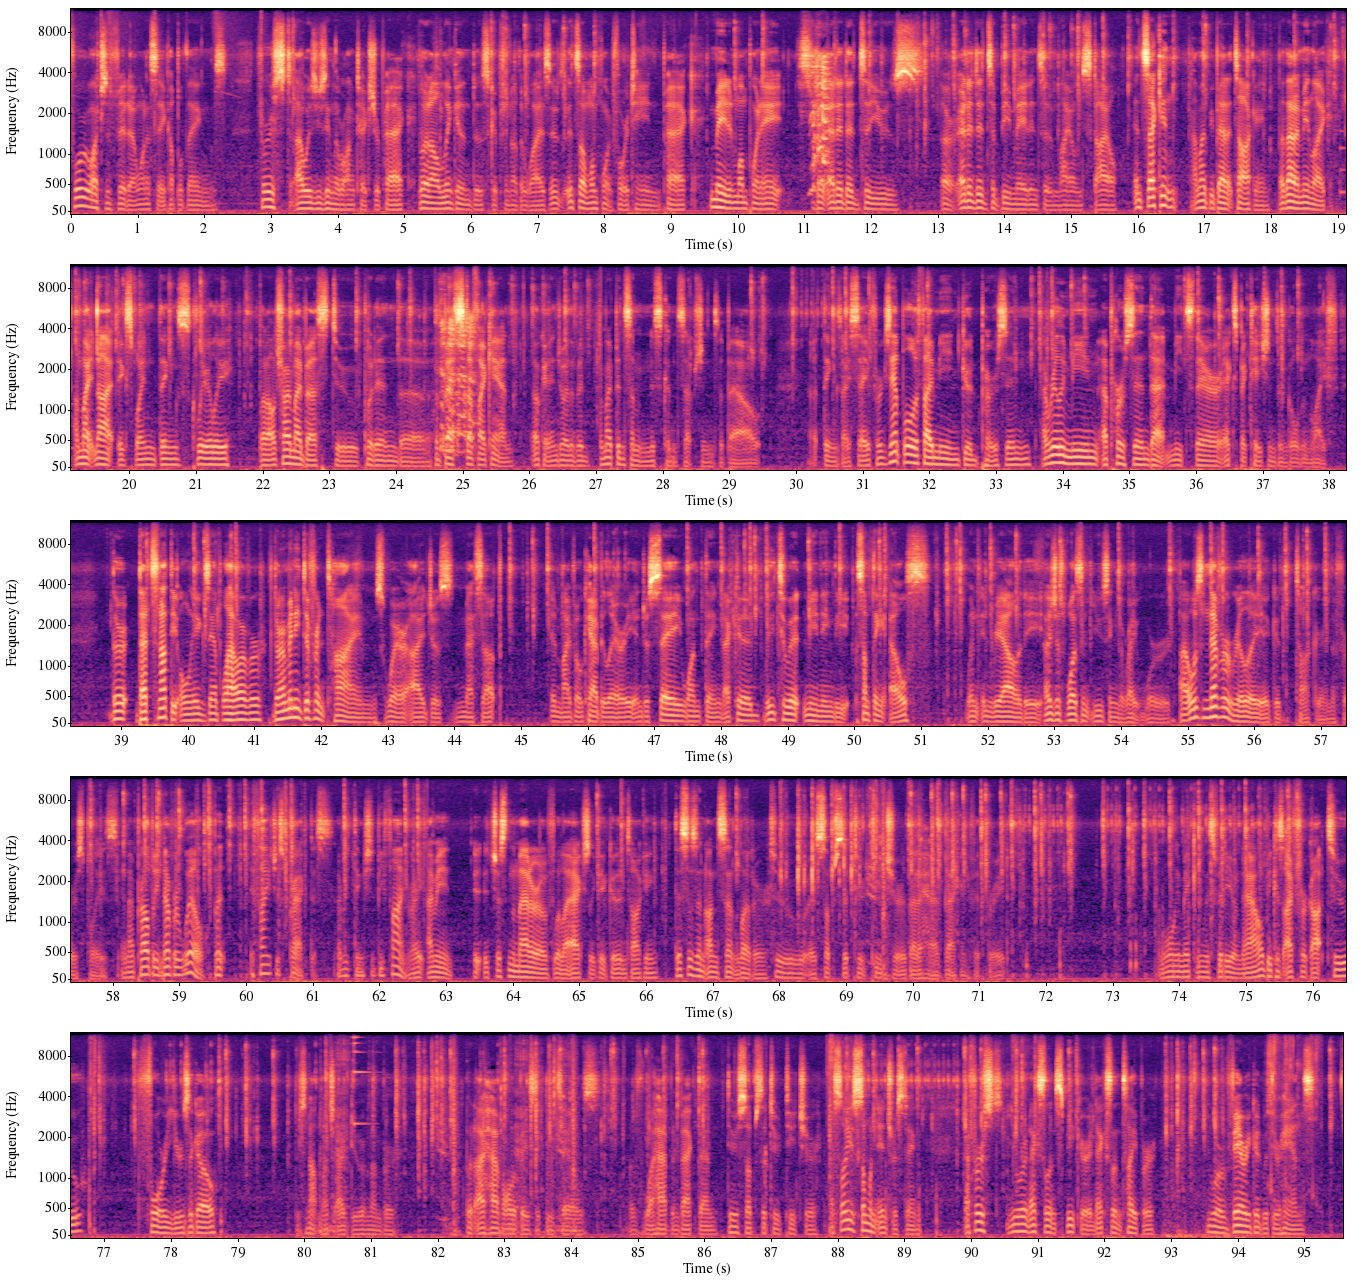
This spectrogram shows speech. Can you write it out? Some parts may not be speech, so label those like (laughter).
Before we watch this video, I want to say a couple things. First, I was using the wrong texture pack, but I'll link it in the description otherwise. It's, it's on 1.14 pack, made in 1.8, but (laughs) edited to use, or edited to be made into my own style. And second, I might be bad at talking. By that I mean like, I might not explain things clearly, but I'll try my best to put in the, the best stuff I (laughs) can. Okay, enjoy the vid. There might have been some misconceptions about uh, things I say. For example, if I mean good person, I really mean a person that meets their expectations in golden life. There, that's not the only example, however. There are many different times where I just mess up in my vocabulary and just say one thing that could lead to it meaning the something else when in reality I just wasn't using the right word. I was never really a good talker in the first place, and I probably never will, but if I just practice, everything should be fine, right? I mean, it, it's just in the matter of will I actually get good in talking. This is an unsent letter to a substitute teacher that I had back in 5th grade. I'm only making this video now because I forgot to four years ago. There's not much I do remember but I have all the basic details of what happened back then. Dear substitute teacher, I saw you as someone interesting. At first, you were an excellent speaker, an excellent typer. You are very good with your hands.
